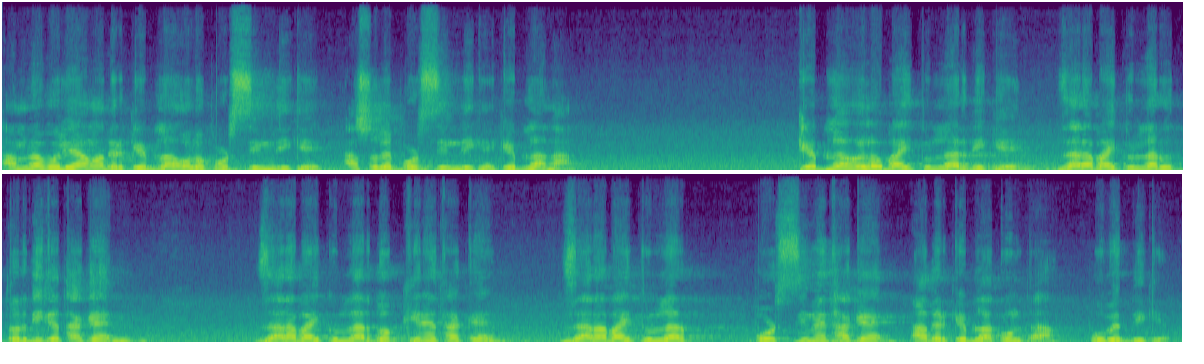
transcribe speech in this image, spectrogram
আমরা বলি আমাদের কেবলা হলো পশ্চিম দিকে। আসলে পশ্চিম দিকে কেবলা না। কেবলা হলো বাইতুল্লার দিকে। যারা বাইতুল্লার উত্তর দিকে থাকে, যারা বাইতুল্লার দক্ষিণে থাকে, যারা বাইতুল্লার পশ্চিমে থাকে, তাদের কেবলা কোনটা? পূবের দিকে।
